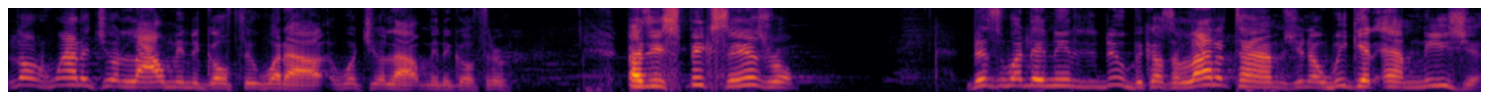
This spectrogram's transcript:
Lord, why did you allow me to go through what, I, what you allowed me to go through? As He speaks to Israel, this is what they needed to do because a lot of times, you know, we get amnesia.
